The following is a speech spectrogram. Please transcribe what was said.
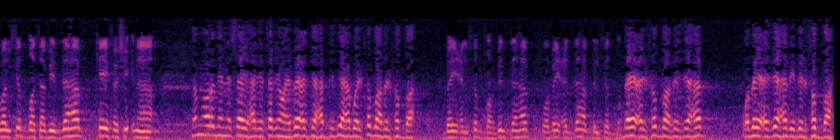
والفضة بالذهب كيف شئنا. ثم ورد النسائي هذه الترجمة بيع الذهب بالذهب والفضة بالفضة. بيع الفضة بالذهب وبيع الذهب بالفضة. بيع الفضة بالذهب وبيع الذهب بالفضة.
